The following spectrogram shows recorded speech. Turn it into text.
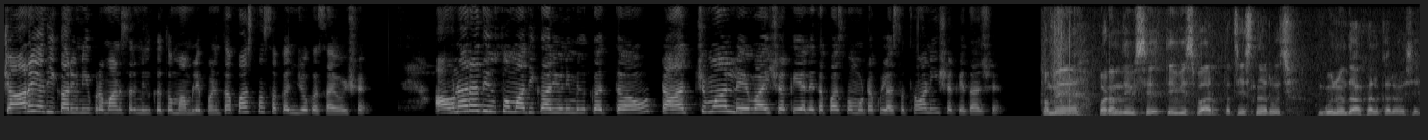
ચારેય અધિકારીઓની પ્રમાણસર મિલકતો મામલે પણ તપાસનો સકંજો કસાયો છે. આવનારા દિવસોમાં અધિકારીઓની મિલકતો ટાંચમાં લેવાઈ શકે અને તપાસમાં મોટા ખુલાસા થવાની શક્યતા છે. અમે પરમ દિવસે ત્રેવીસ બાર પચીસના રોજ ગુનો દાખલ કર્યો છે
